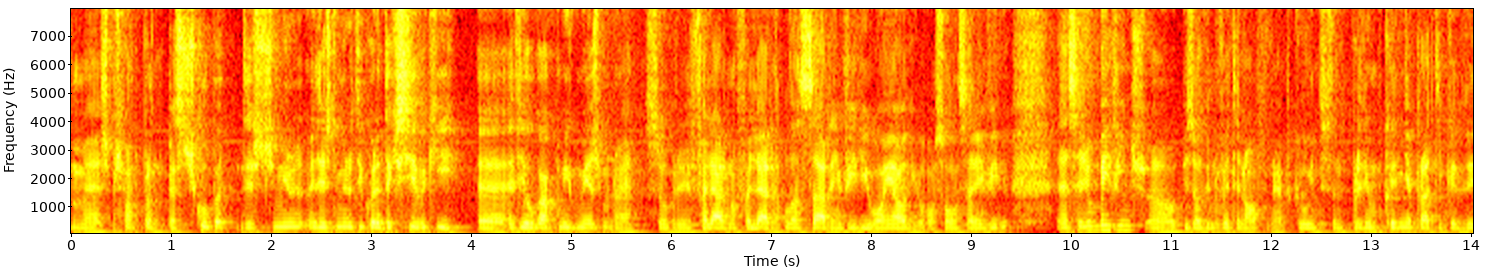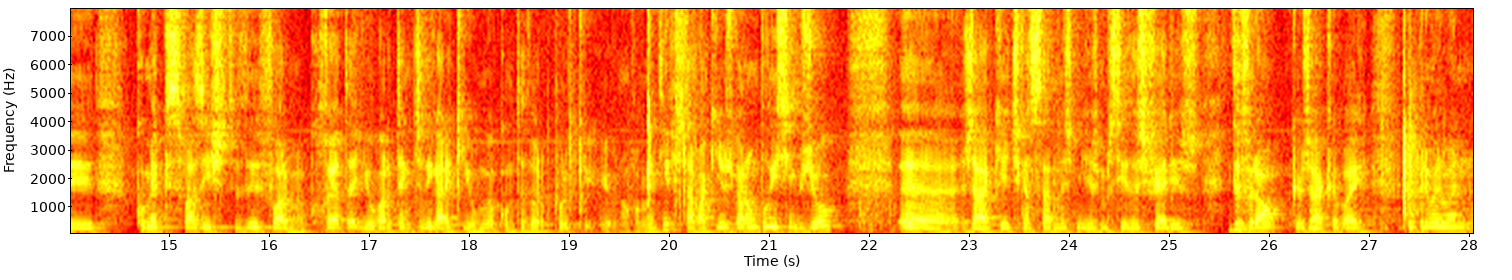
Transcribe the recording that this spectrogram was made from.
Mas, mas pronto, pronto, peço desculpa desde, desde minuto e 40 que estive aqui uh, a dialogar comigo mesmo, não é? Sobre falhar, não falhar, lançar em vídeo ou em áudio ou só lançar em vídeo. Uh, sejam bem-vindos ao episódio 99, não é? Porque eu, entretanto, perdi um bocadinho a prática de como é que se faz isto de forma correta e eu agora tenho que desligar aqui o meu computador porque eu não vou mentir, estava aqui a jogar um belíssimo jogo, uh, já aqui a descansar nas minhas merecidas férias de verão, que eu já acabei o primeiro ano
